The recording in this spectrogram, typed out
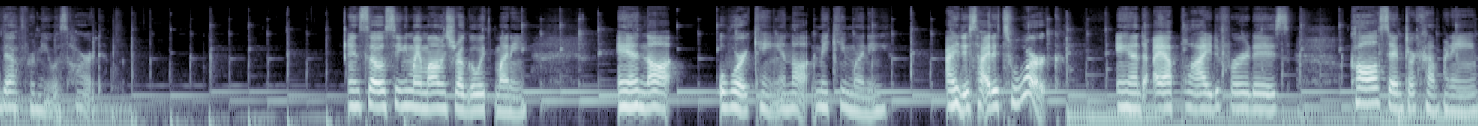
That for me was hard. And so seeing my mom struggle with money and not working and not making money, I decided to work. And I applied for this call center company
